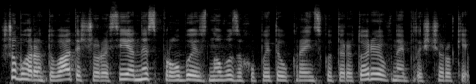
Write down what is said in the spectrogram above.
щоб гарантувати, що Росія не спробує знову захопити українську територію в найближчі роки.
